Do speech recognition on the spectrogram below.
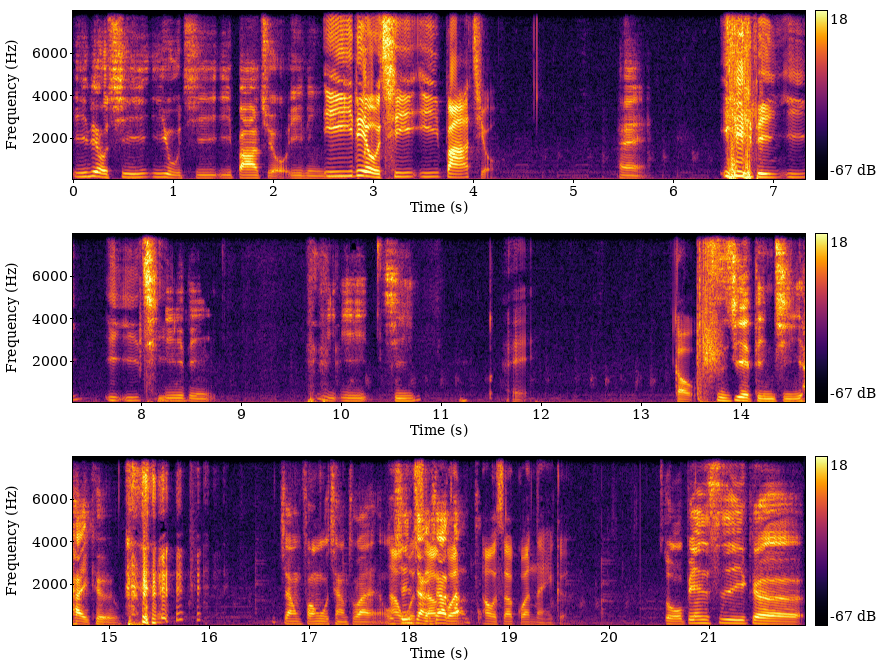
一六七一五七一八九一零一，六七一八九。哎，一零一一一七。一零一一七，哎，够。世界顶级骇客，讲防火墙图案，我先讲一下那我是要关哪一个？左边是一个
